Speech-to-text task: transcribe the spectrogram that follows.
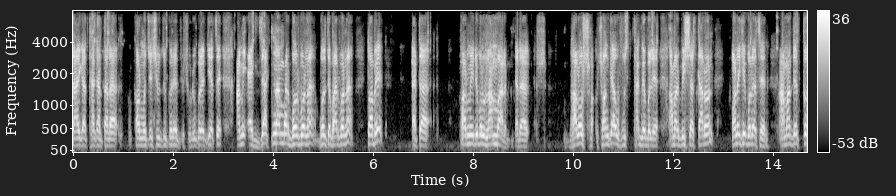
জায়গা থাকার তারা কর্মসূচি শুরু করে শুরু করে দিয়েছে। আমি এক্সাক্ট নাম্বার বলব না, বলতে পারব না, তবে একটা ফর্মিডেবল নাম্বার একটা ভালো সংখ্যা উপস্থিত থাকবে বলে আমার বিশ্বাস। কারণ অনেকেই বলেছেন আমাদের তো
